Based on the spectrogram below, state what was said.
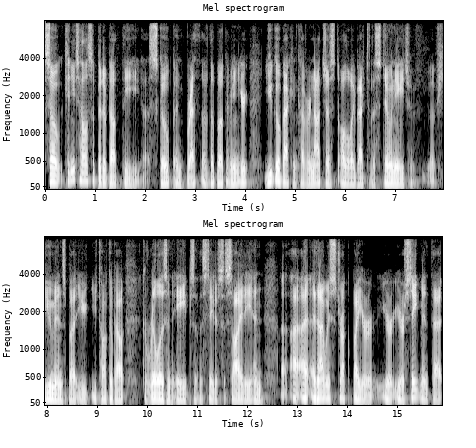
So, can you tell us a bit about the uh, scope and breadth of the book? I mean, you you go back and cover not just all the way back to the Stone Age of, of humans, but you, you talk about gorillas and apes and the state of society. And uh, I, and I was struck by your your your statement that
